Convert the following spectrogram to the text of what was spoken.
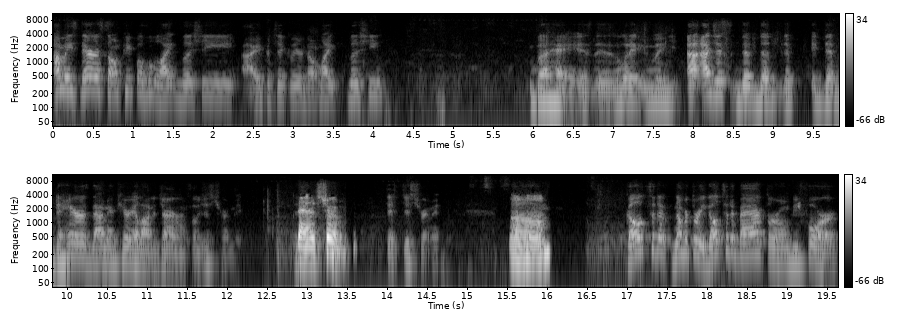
I mean, there are some people who like bushy. I particularly don't like bushy. But hey, it's, it's what it. I, I just the the, the the the hairs down there carry a lot of germs, so just trim it. That is true. Just just trim it. Mhm. Um, go to the number three. Go to the bathroom before.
